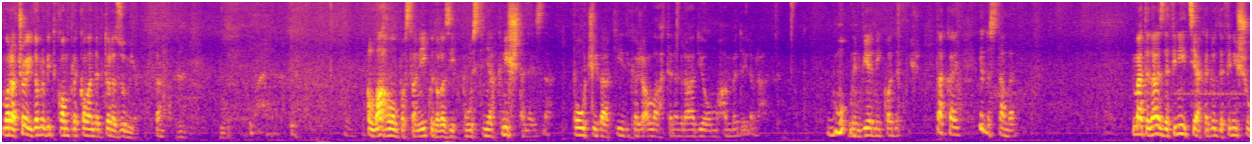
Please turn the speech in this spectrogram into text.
mora čovjek dobro biti komplikovan da bi to razumio. Tako. Allahovom poslaniku dolazi pustinjak, ništa ne zna. Pouči ga akidi, kaže Allah te nagradio u Muhammedu i nagradio. Mu'min, vjernik, ode ništa. Tako je jednostavno. Imate danas definicija, kad ljudi definišu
